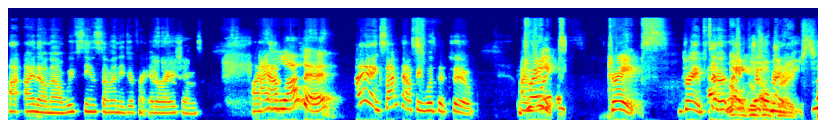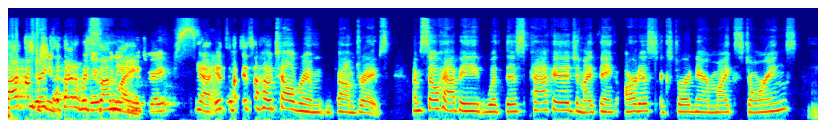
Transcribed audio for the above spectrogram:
I, I, don't know. We've seen so many different iterations. I, I love it. Thanks. I'm happy with it too. Drapes. Drapes. Drapes. So, oh, drapes. Not streets. I thought it was sunlight. Drapes. Yeah, it's it's a hotel room um, drapes. I'm so happy with this package, and I think artist extraordinaire Mike Storrings mm-hmm.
